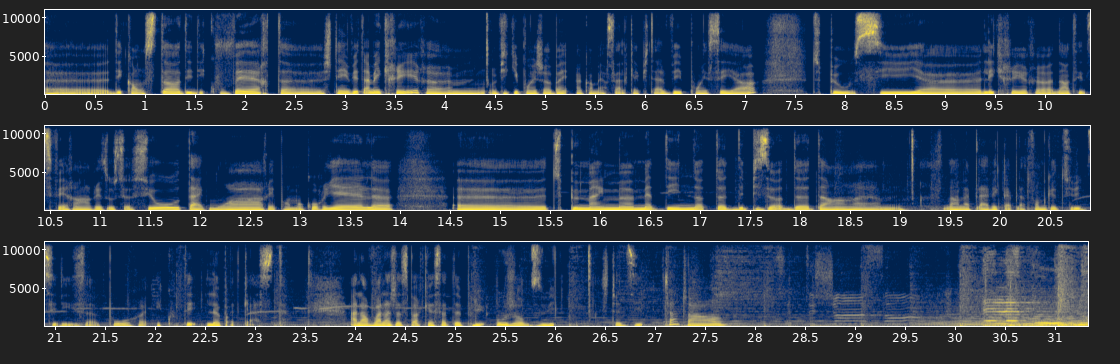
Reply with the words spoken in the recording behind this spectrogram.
euh, des constats, des découvertes, euh, je t'invite à m'écrire euh. Tu peux aussi l'écrire dans tes différents réseaux sociaux, tag-moi, réponds à mon courriel. tu peux même mettre des notes d'épisode dans, dans avec la plateforme que tu utilises pour écouter le podcast. Alors voilà, j'espère que ça t'a plu aujourd'hui. Je te dis ciao ciao! Oh, no.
